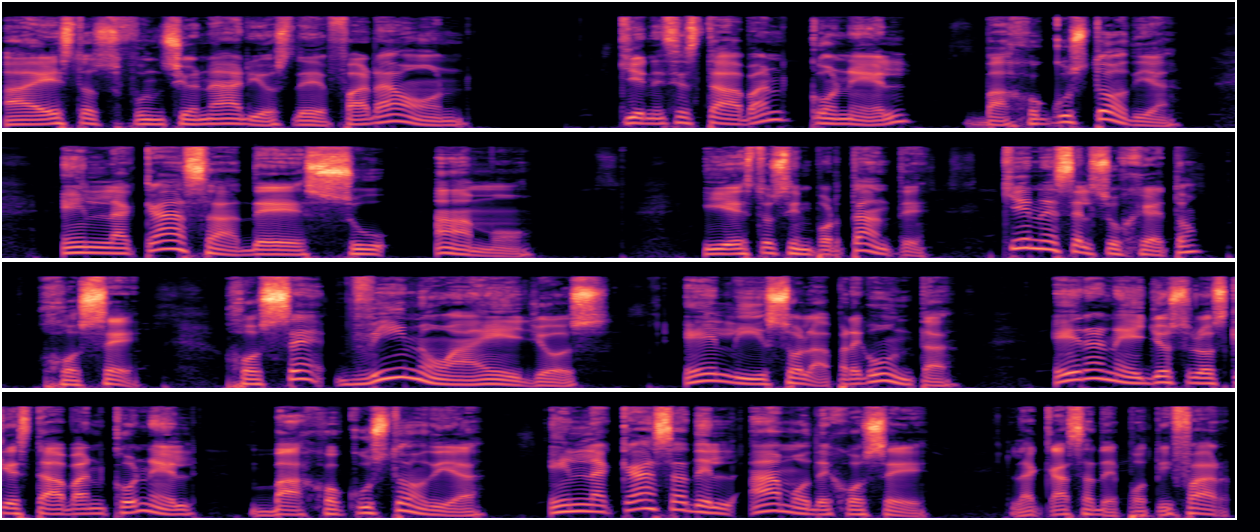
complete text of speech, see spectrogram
a estos funcionarios de Faraón, quienes estaban con él bajo custodia, en la casa de su amo. Y esto es importante. ¿Quién es el sujeto? José. José vino a ellos. Él hizo la pregunta. Eran ellos los que estaban con él bajo custodia en la casa del amo de José, la casa de Potifar.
